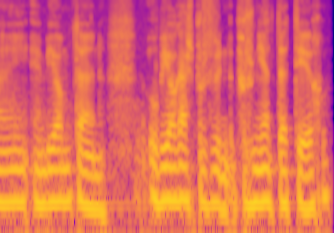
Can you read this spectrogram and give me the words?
em, em biometano. O biogás proveniente de aterro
